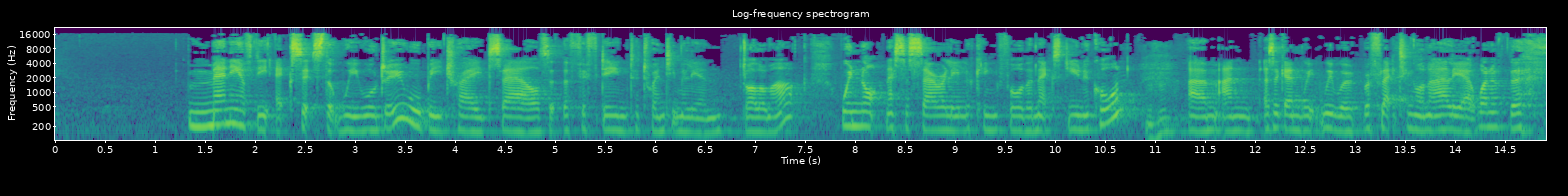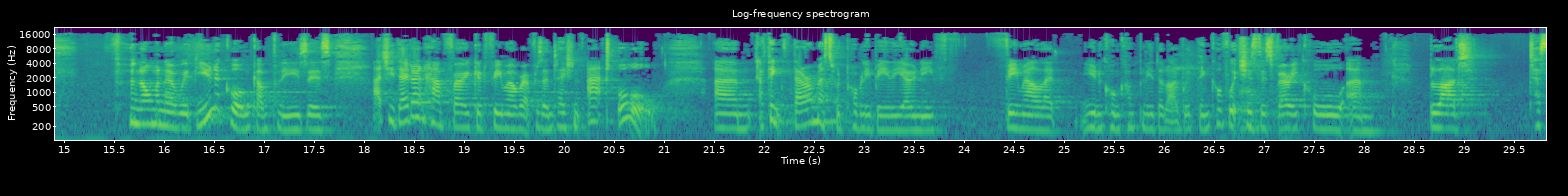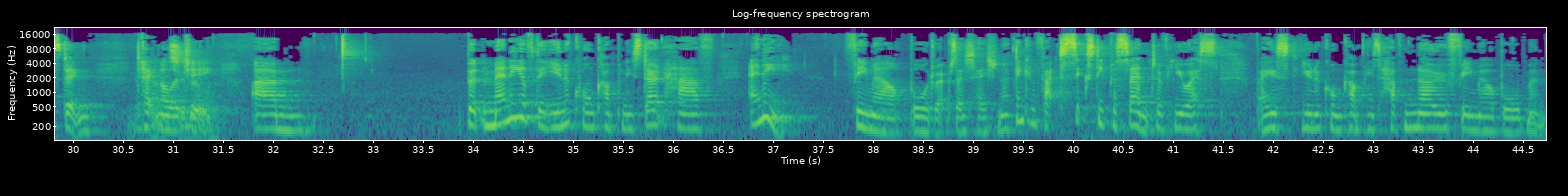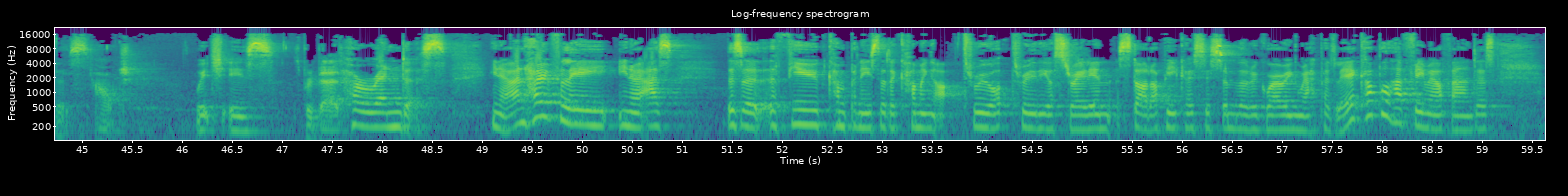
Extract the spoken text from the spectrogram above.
many of the exits that we will do will be trade sales at the 15 to 20 million dollar mark. We're not necessarily looking for the next unicorn. Mm-hmm. Um, and as again, we, we were reflecting on earlier, one of the phenomena with unicorn companies is actually they don't have very good female representation at all. Um, I think Theranos would probably be the only female led unicorn company that I would think of, which is this very cool um, blood testing technology. Um, but many of the unicorn companies don't have any female board representation. I think, in fact, 60% of US based unicorn companies have no female board members. Ouch. Which is it's pretty bad. horrendous. You know, and hopefully, you know, as there's a, a, few companies that are coming up through through the Australian startup ecosystem that are growing rapidly. A couple have female founders,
